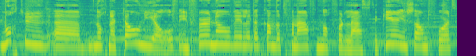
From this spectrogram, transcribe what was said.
mocht u eh, nog naar Tonio of Inferno willen... dan kan dat vanavond nog voor de laatste keer in Zandvoort.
